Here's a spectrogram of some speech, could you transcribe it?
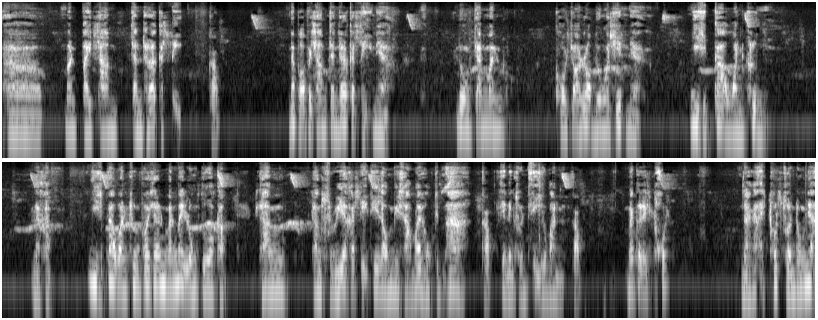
เอ่อมันไปตามจันทรคติครับนะพอไปตามจันทรคติเนี่ยดวงจันทร์มันโคจรรอบดวงอาทิตย์เนี่ยยี่สิบเก้าวันครึ่งนะครับยี่สิบเก้าวันครึ่งเพราะฉะนั้นมันไม่ลงตัวกับทางทางสุริยคติที่เรามีสามร้อยหกสิบห้าครับเศษหนึ่งส่วนสี่วันครับ มันก็เลยทด นะครับไอ้ทดส่วนตรงเนี้ย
